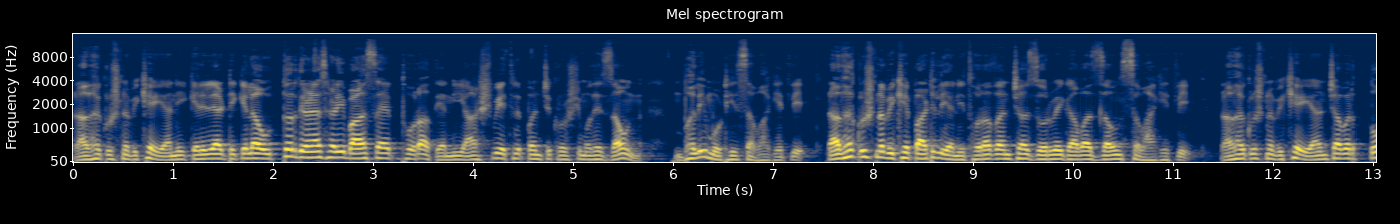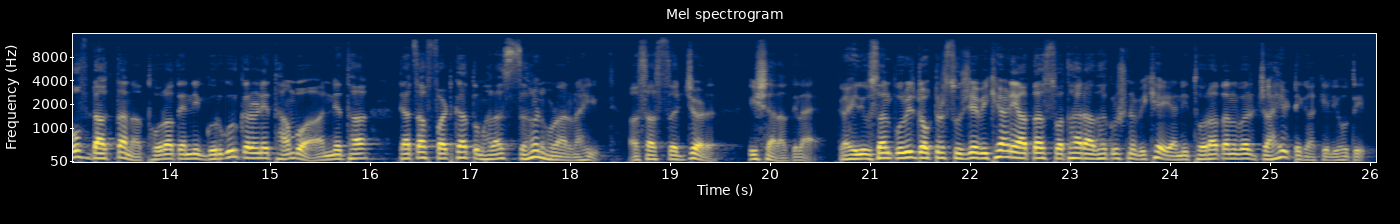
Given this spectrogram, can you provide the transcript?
राधाकृष्ण विखे यांनी केलेल्या टीकेला उत्तर देण्यासाठी बाळासाहेब थोरात यांनी आश्वी येथील पंचक्रोशीमध्ये जाऊन भली मोठी सभा घेतली. राधाकृष्ण विखे पाटील यांनी थोरातांच्या जोरवे गावात जाऊन सभा घेतली. राधाकृष्ण विखे यांच्यावर तोफ डागताना थोरात यांनी गुरगुर करणे थांबवा अन्यथा त्याचा फटका तुम्हाला सहन होणार नाही असा सज्जड इशारा दिलाय. काही दिवसांपूर्वीच डॉक्टर सुजय विखे आणि आता स्वतः राधाकृष्ण विखे यांनी थोरातांवर जाहीर टीका केली होती.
